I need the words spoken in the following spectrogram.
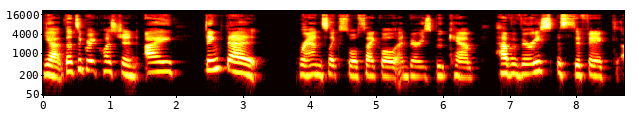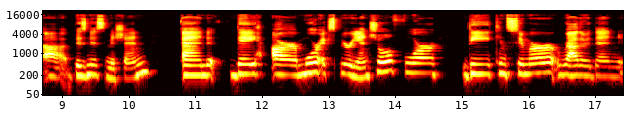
Yeah, that's a great question. I think that brands like Soul Cycle and Barry's Bootcamp have a very specific uh, business mission, and they are more experiential for the consumer rather than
